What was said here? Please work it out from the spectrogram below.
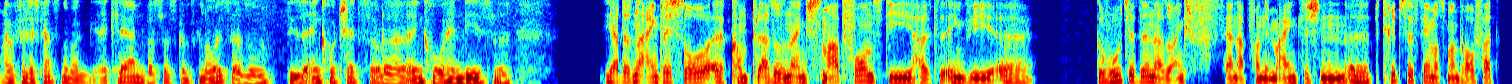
Aber vielleicht kannst du nochmal erklären, was das ganz genau ist. Also diese Encro-Chats oder Encro-Handys. Äh ja, das sind eigentlich so, äh, also sind eigentlich Smartphones, die halt irgendwie äh, geroutet sind, also eigentlich fernab von dem eigentlichen äh, Betriebssystem, was man drauf hat.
